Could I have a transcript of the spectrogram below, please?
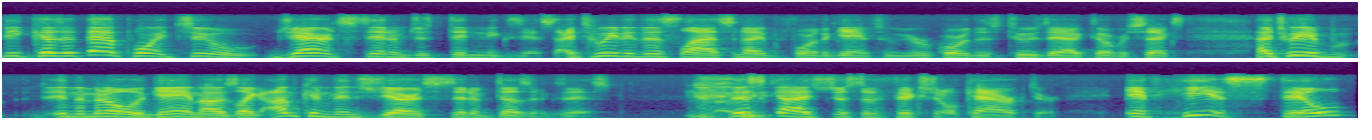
because at that point, too, Jarrett Stidham just didn't exist. I tweeted this last night before the game, so we record this Tuesday, October 6th. I tweeted in the middle of the game, I was like, I'm convinced Jarrett Stidham doesn't exist. this guy's just a fictional character if he is still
